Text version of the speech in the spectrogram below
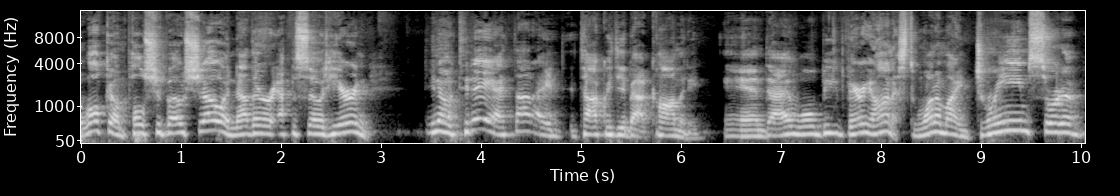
welcome, Paul Chabot Show, another episode here. And, you know, today I thought I'd talk with you about comedy. And I will be very honest. One of my dreams, sort of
